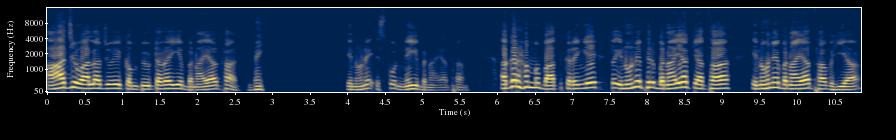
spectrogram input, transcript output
आज वाला जो ये कंप्यूटर है, ये बनाया था? नहीं। इन्होंने इसको नहीं बनाया था। अगर हम बात करेंगे तो इन्होंने फिर बनाया क्या था? इन्होंने बनाया था भैया।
